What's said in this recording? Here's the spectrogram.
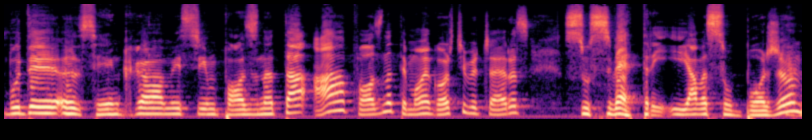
bude uh, senka, mislim, poznata, a poznate moje gošće večeras su sve tri i ja vas obožavam.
